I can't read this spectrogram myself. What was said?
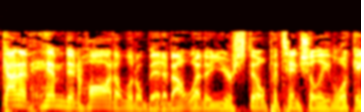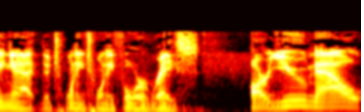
kind of hemmed and hawed a little bit about whether you're still potentially looking at the 2024 race. Are you now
